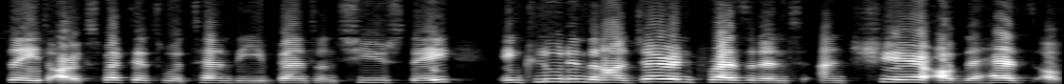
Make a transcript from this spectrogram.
state are expected to attend the event on Tuesday, including the Nigerian president and chair of the heads of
